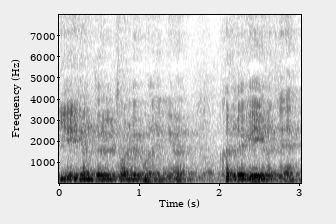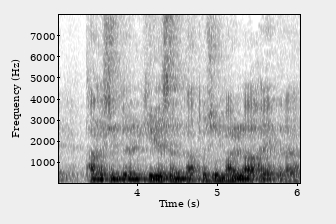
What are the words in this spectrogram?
이의 형들을 돌려보내며 그들에게 이르되 당신들은 길에선 다투지 말라 하였더라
